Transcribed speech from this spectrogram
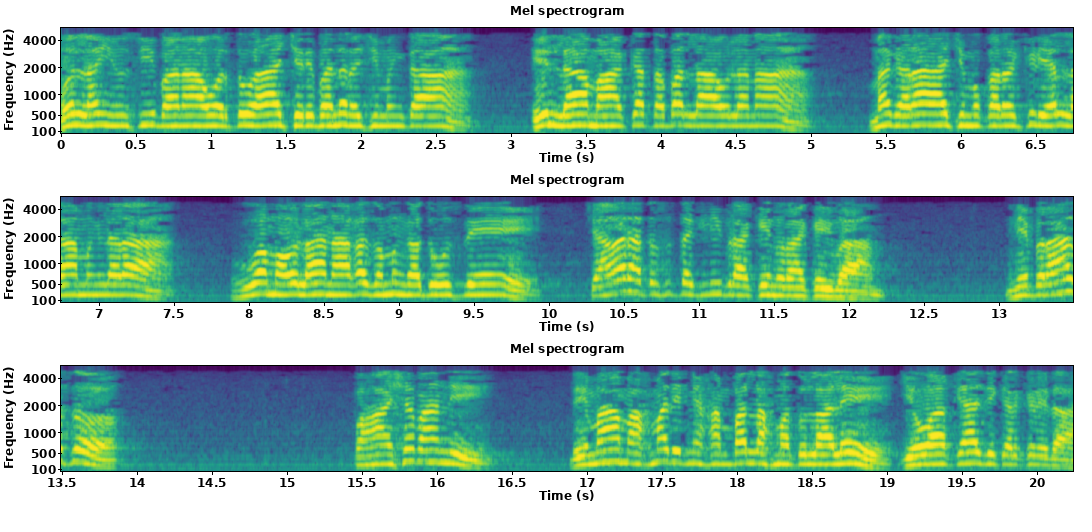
ولن یصيبنا ورتو اچر بن رچی مونږ ته الا ما كتب الله لنا مگر اچ مقرر کړی الله مونږ لرا هو مولانا هغه زمونږه دوست دی چې هغه راته څه تکلیف راکې نه راکې با نبراس په هاشه باندې د امام احمد ابن حنبل رحمت الله علیه یو واقعا ذکر کړی دا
